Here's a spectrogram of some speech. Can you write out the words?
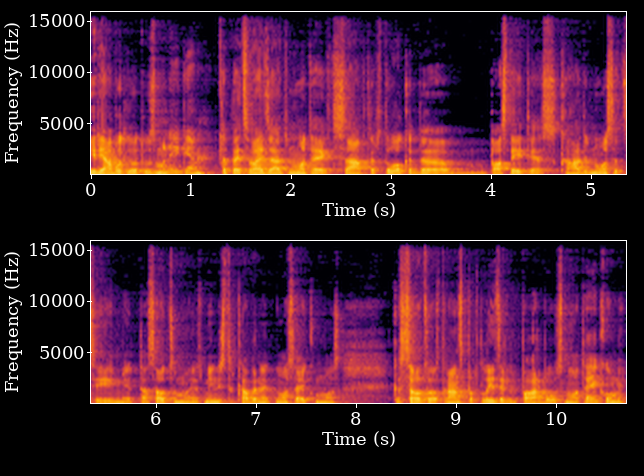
Ir jābūt ļoti uzmanīgiem, tāpēc vajadzētu noteikti sākt ar to, ka uh, pastīties, kādi nosacījumi ir tā saucamajos ministru kabineta noseikumos, kas saucos transporta līdzekļu pārbūves noteikumi.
